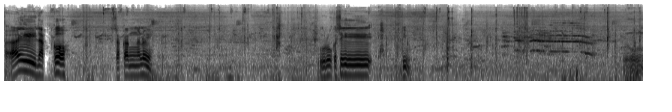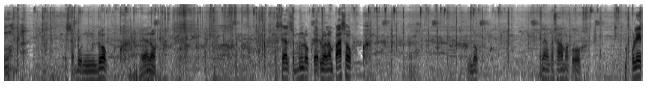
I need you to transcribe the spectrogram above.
Ay, nako. Sakang ano eh. Puro kasi tim. Mm, Sa bundok. Ayan o. Pasyal sa bundok dahil walang pasok. Bundok. Yan ang kasama ko. Makulit.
